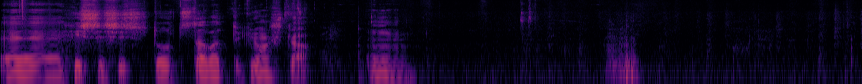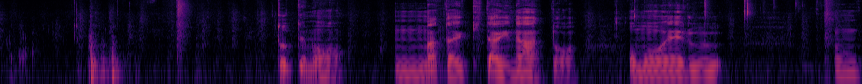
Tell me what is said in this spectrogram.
えー、ひしひしと伝わってきました。うん。とても、うん、また行きたいなと思える、うん、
